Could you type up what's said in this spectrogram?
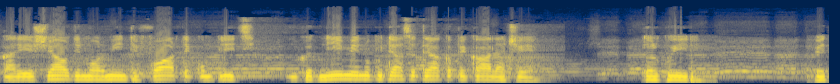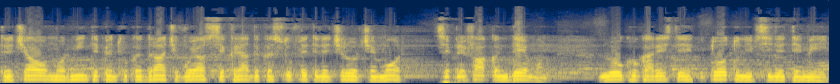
care ieșeau din morminte foarte cumpliți, încât nimeni nu putea să treacă pe calea aceea. Tălcuire Petreceau în morminte pentru că dracii voiau să se creadă că sufletele celor ce mor se prefac în demon, lucru care este cu totul lipsit de temei.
